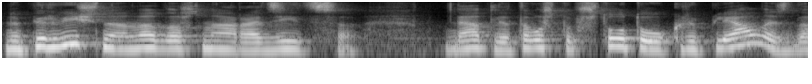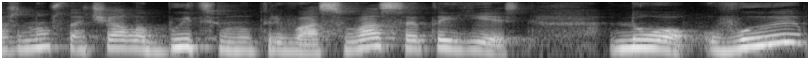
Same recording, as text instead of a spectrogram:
Но первично она должна родиться. Да, для того, чтобы что-то укреплялось, должно сначала быть внутри вас. У вас это есть. Но вы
